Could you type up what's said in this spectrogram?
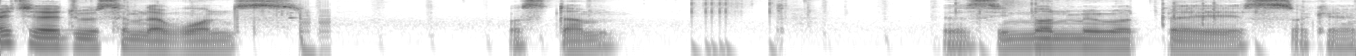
Why did I do a similar once? Was dumb. This is the non-mirrored base, okay.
